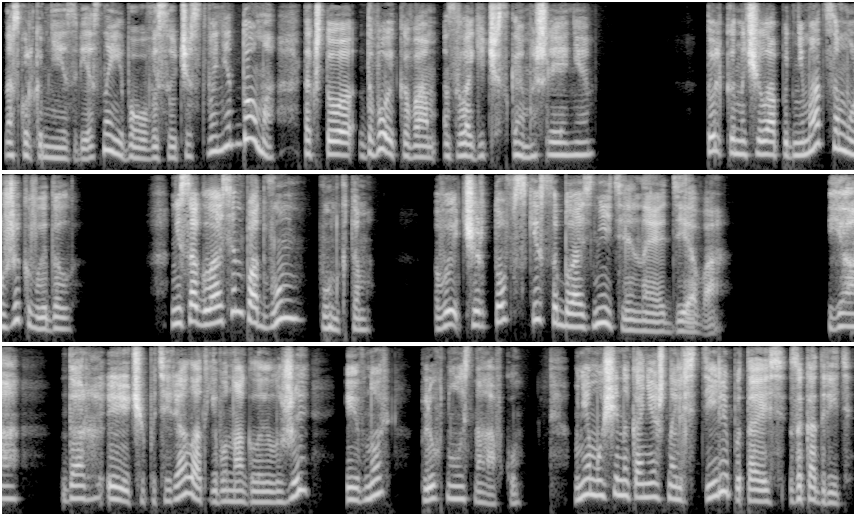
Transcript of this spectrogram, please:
насколько мне известно, его высочества нет дома, так что двойка вам за логическое мышление. Только начала подниматься, мужик выдал. Не согласен по двум пунктам. Вы чертовски соблазнительная дева. Я дар речи потеряла от его наглой лжи и вновь плюхнулась на лавку. Мне мужчины, конечно, льстили, пытаясь закадрить,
